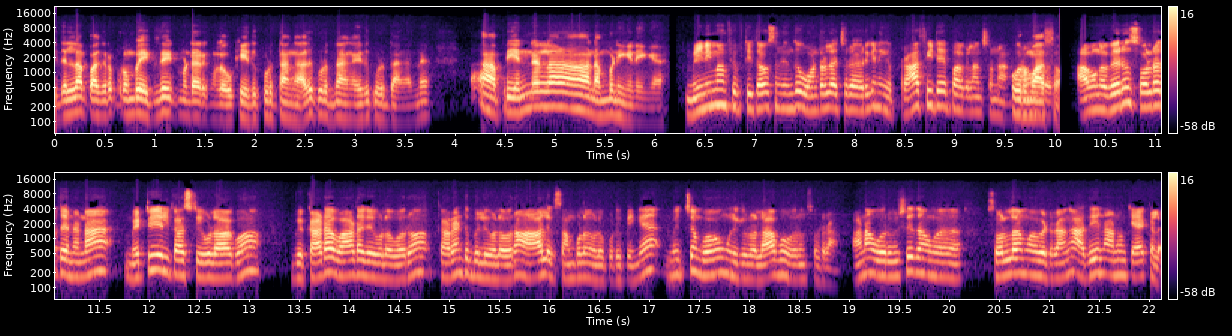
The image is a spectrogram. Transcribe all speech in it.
இதெல்லாம் பார்க்குறப்ப ரொம்ப எக்ஸைட்மெண்ட்டாக இருக்கும்ல. ஓகே இது கொடுத்தாங்க அது கொடுத்தாங்க இது கொடுத்தாங்கன்னு. அப்படி என்னெல்லாம் நம்புனீங்க நீங்க? மினிமம் ஃபிஃப்டி தௌசண்ட் இருந்து ஒன்றரை லட்ச ரூபா வரைக்கும் நீங்கள் ப்ராஃபிட்டே பார்க்கலாம்னு சொன்னாங்க. ஒரு மாசம். அவங்க வெறும் சொல்றது என்னன்னா மெட்டீரியல் காஸ்ட் இவ்வளோ ஆகும் கடை வாடகை இவ்வளோ வரும் கரண்ட் பில் இவ்வளோ வரும் ஆளுக்கு சம்பளம் இவ்வளோ கொடுப்பீங்க மிச்சம் போக உங்களுக்கு இவ்வளோ லாபம் வரும்னு சொல்றாங்க. ஆனால் ஒரு விஷயத்த அவங்க சொல்லாம விடுறாங்க அதே நானும் கேட்கல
